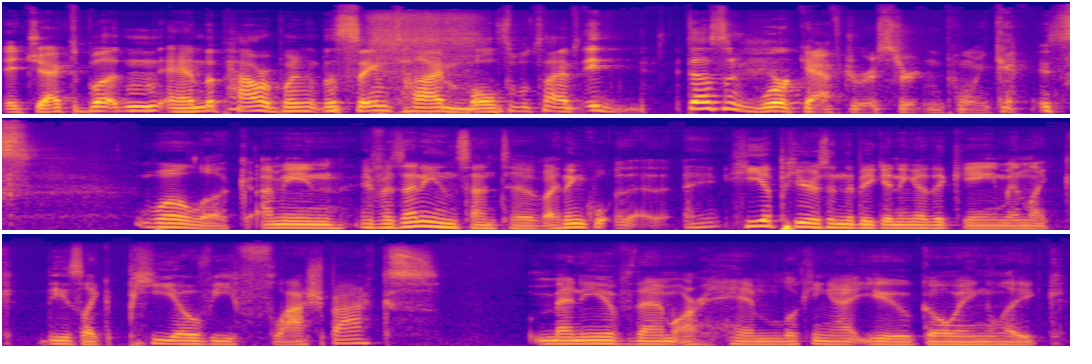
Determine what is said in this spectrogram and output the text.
eject button and the power button at the same time multiple times. It doesn't work after a certain point, guys. Well, look. I mean, if there's any incentive, I think uh, he appears in the beginning of the game in like these like POV flashbacks. Many of them are him looking at you, going like,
